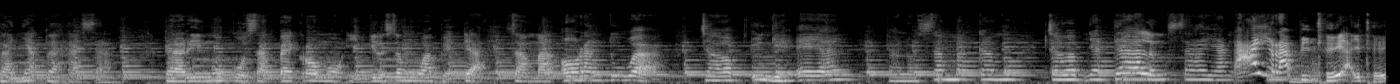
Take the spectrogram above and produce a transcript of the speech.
banyak bahasa Dari muku sampai kromo, inggil semua beda Sama orang tua, jawab inggih eyang. Kalau sama kamu, jawabnya dalam sayang. Ay rabi deh, ay deh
